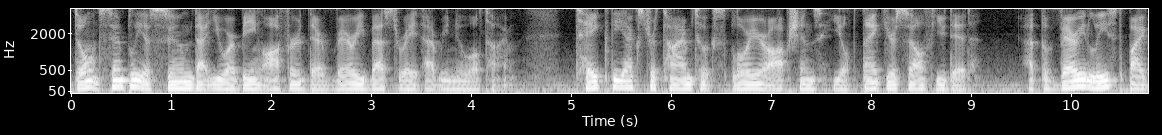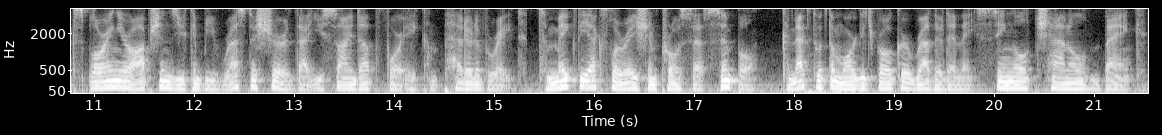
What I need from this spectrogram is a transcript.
don't simply assume that you are being offered their very best rate at renewal time. Take the extra time to explore your options. You'll thank yourself you did. At the very least, by exploring your options, you can be rest assured that you signed up for a competitive rate. To make the exploration process simple, connect with the mortgage broker rather than a single channel bank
